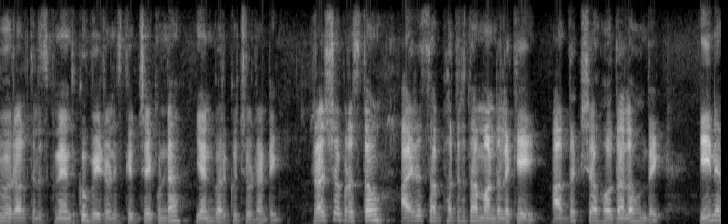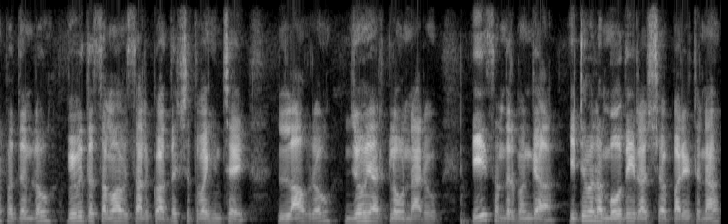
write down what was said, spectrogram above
వివరాలు తెలుసుకునేందుకు వీడియోని స్కిప్ చేయకుండా ఎన్ వరకు చూడండి. రష్యా ప్రస్తుతం ఐరస భద్రతా మండలికి అధ్యక్ష హోదాలో ఉంది. ఈ నేపథ్యంలో వివిధ సమావేశాలకు అధ్యక్షత వహించే లావ్రోవ్ న్యూయార్క్లో ఉన్నారు. ఈ సందర్భంగా ఇటీవల మోదీ రష్యా పర్యటన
